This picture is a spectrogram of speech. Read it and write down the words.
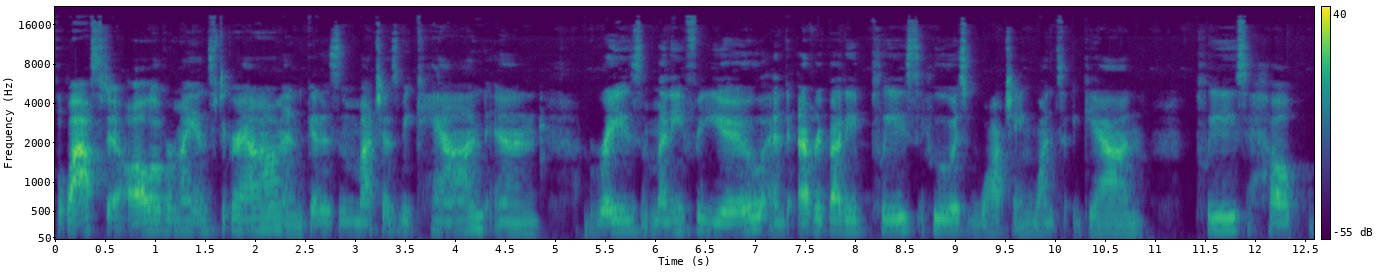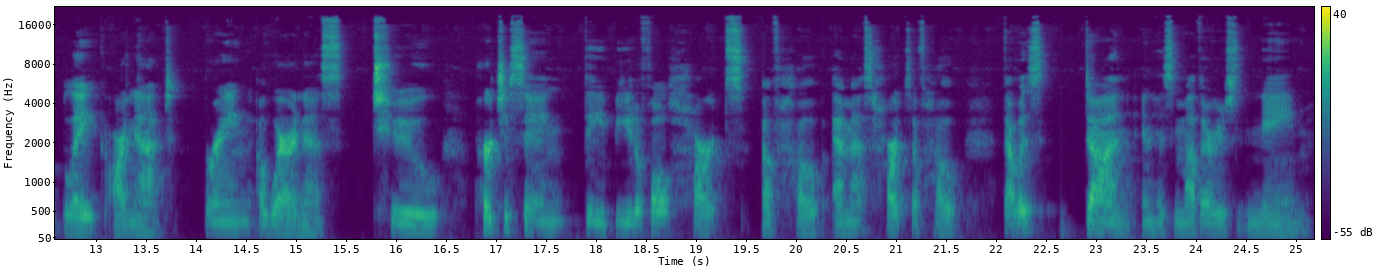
blast it all over my Instagram and get as much as we can and raise money for you and everybody. Please, who is watching once again, please help Blake Arnett bring awareness to purchasing the beautiful Hearts of Hope, MS Hearts of Hope, that was done in his mother's name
